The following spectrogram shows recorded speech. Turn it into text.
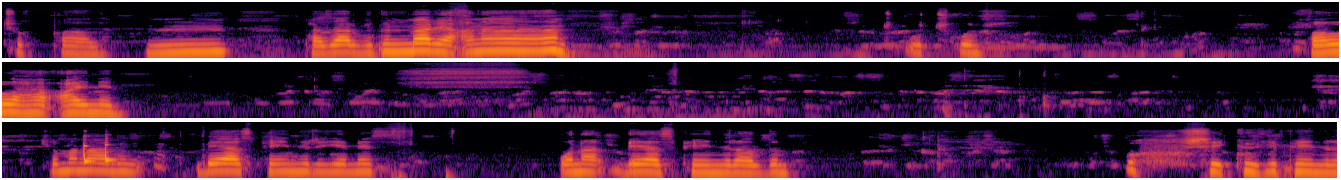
Çok pahalı. Hmm. Pazar bugün var ya anam. Uçkun. Vallahi aynen. Kemal abim beyaz peyniri yemez. Ona beyaz peynir aldım. Oh, şey kühlü peynir.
